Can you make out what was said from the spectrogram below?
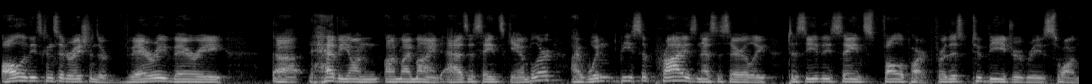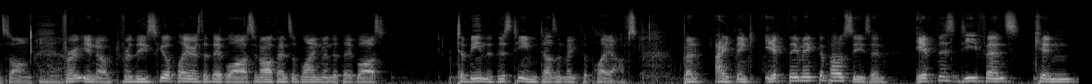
all of these considerations are very, very uh, heavy on on my mind as a Saints gambler. I wouldn't be surprised necessarily to see these Saints fall apart for this to be Drew Brees' swan song. For you know, for these skill players that they've lost and offensive linemen that they've lost, to mean that this team doesn't make the playoffs. But I think if they make the postseason. If this defense can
